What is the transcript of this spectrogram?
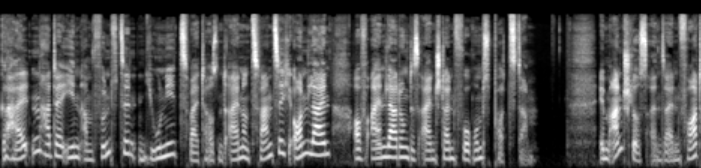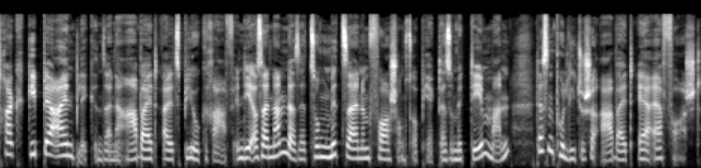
Gehalten hat er ihn am 15. Juni 2021 online auf Einladung des Einstein Forums Potsdam. Im Anschluss an seinen Vortrag gibt er Einblick in seine Arbeit als Biograf, in die Auseinandersetzung mit seinem Forschungsobjekt, also mit dem Mann, dessen politische Arbeit er erforscht.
